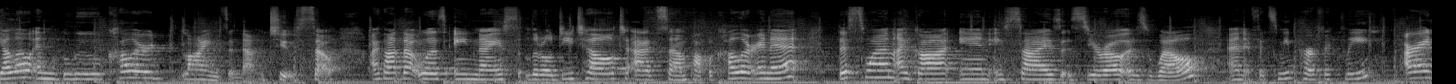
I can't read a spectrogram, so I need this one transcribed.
yellow and blue colored lines in them too. So I thought that was a nice little detail to add some pop of color in it. This one I got in a size zero as well and it fits me perfectly. All right,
